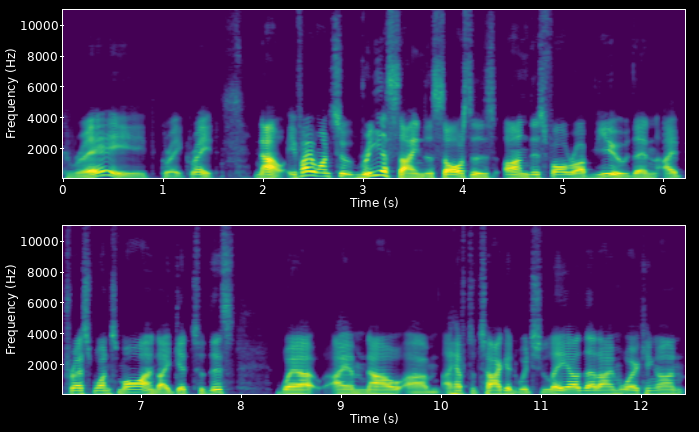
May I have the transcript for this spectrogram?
Great, great, great. Now, if I want to reassign the sources on this four-up view, then I press once more and I get to this where I am now, um, I have to target which layer that I'm working on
